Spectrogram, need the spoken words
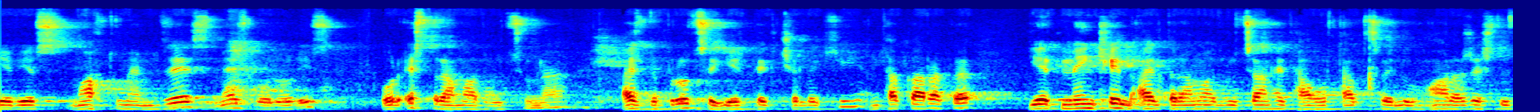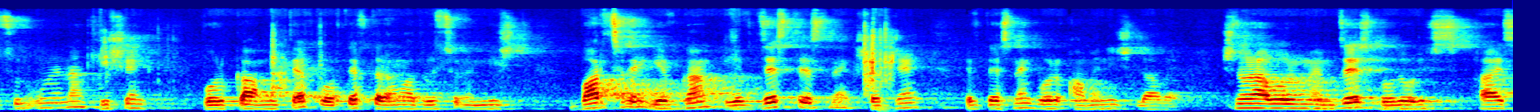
եւ ես մաղթում եմ ձեզ, մեզ բոլորիս, որ այս տրամադրությունը, այս դպրոցը երբեք չլքի, ընդհակառակը երբ մենք էլ այլ տրամադրության հետ հաղորդակցվելու անհրաժեշտություն ունենանք, հիշենք, որ կա միտեղ, որտեղ տրամադրությունը միշտ բարձր է եւ գանք եւ ձեզ տեսնենք, շրջենք եւ տեսնենք, որ ամեն ինչ լավ է։ Շնորհավորում եմ ձեզ բոլորիս այս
